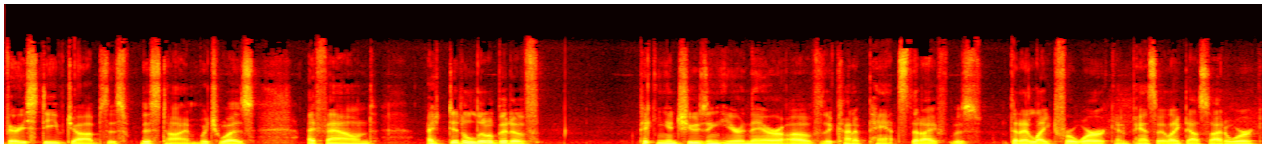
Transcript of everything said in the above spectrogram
very Steve Jobs this this time, which was I found I did a little bit of picking and choosing here and there of the kind of pants that I was that I liked for work and pants that I liked outside of work.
